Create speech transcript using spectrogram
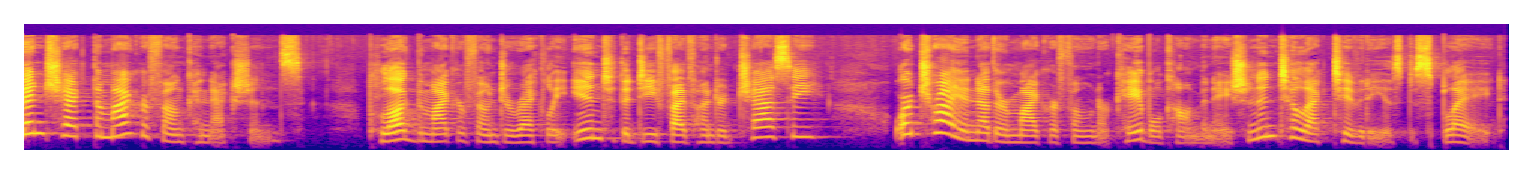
then check the microphone connections. Plug the microphone directly into the D500 chassis, or try another microphone or cable combination until activity is displayed.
